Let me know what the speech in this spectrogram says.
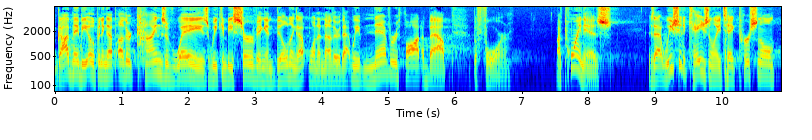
God may be opening up other kinds of ways we can be serving and building up one another that we've never thought about before. My point is, is that we should occasionally take personal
